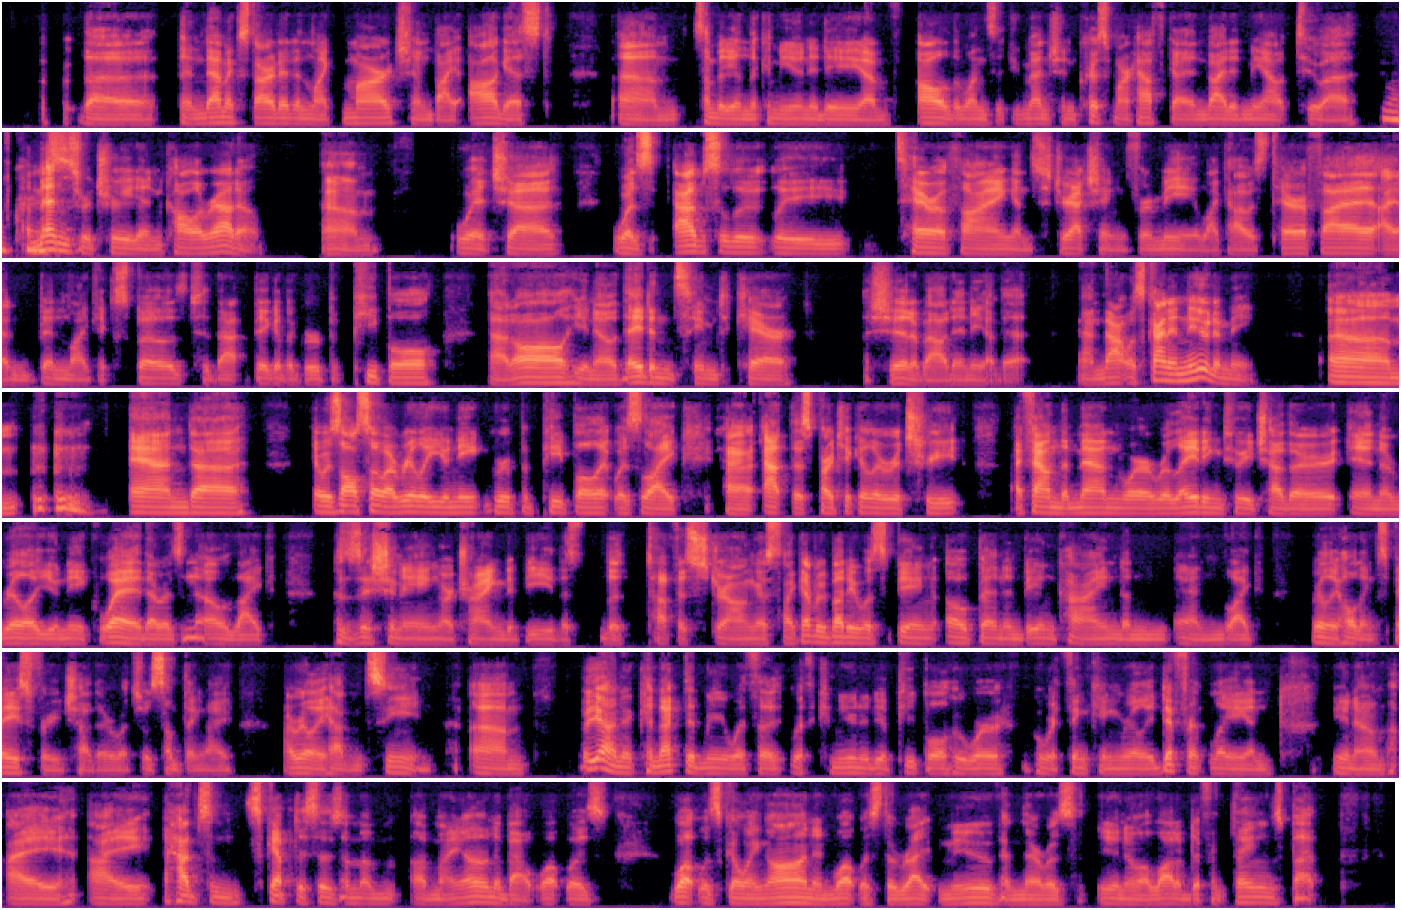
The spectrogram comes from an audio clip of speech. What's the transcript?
the pandemic started in like March, and by August, um, somebody in the community of all of the ones that you mentioned, Chris Marhefka, invited me out to a, a men's retreat in Colorado, um, which uh, was absolutely terrifying and stretching for me. Like I was terrified. I hadn't been like exposed to that big of a group of people at all. You know, they didn't seem to care a shit about any of it and that was kind of new to me. Um, and uh, it was also a really unique group of people. It was like uh, at this particular retreat, I found the men were relating to each other in a really unique way. There was no like positioning or trying to be the the toughest, strongest. Like everybody was being open and being kind and and like really holding space for each other, which was something I I really hadn't seen. Um, but yeah, and it connected me with a with a community of people who were who were thinking really differently. And you know, I I had some skepticism of, of my own about what was what was going on and what was the right move. And there was you know a lot of different things, but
